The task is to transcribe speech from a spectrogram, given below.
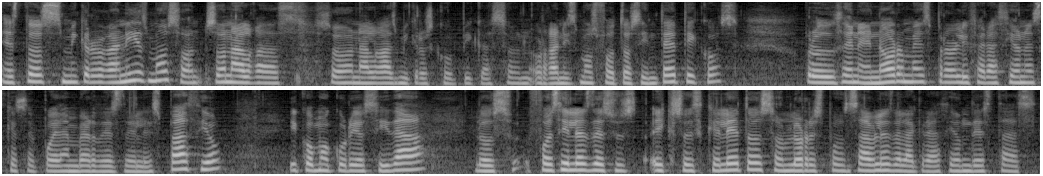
Estos microorganismos son, algas, son algas microscópicas, son organismos fotosintéticos, producen enormes proliferaciones que se pueden ver desde el espacio y como curiosidad, los fósiles de sus exoesqueletos son los responsables de la creación de estas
